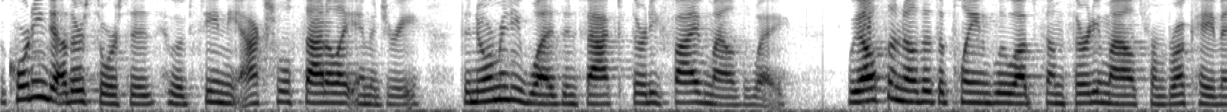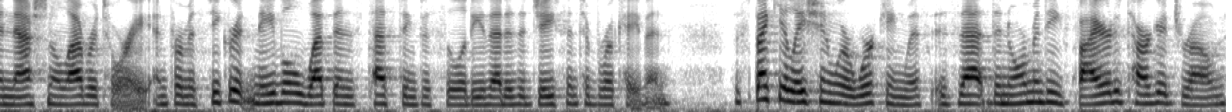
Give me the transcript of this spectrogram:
According to other sources who have seen the actual satellite imagery, the Normandy was, in fact, 35 miles away. We also know that the plane blew up some 30 miles from Brookhaven National Laboratory and from a secret naval weapons testing facility that is adjacent to Brookhaven. The speculation we're working with is that the Normandy fired a target drone,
